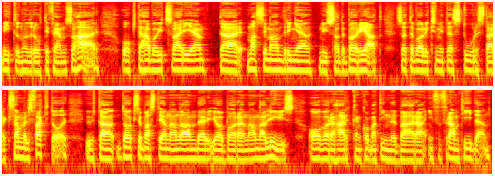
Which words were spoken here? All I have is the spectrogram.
1985 så här. Och det här var ju ett Sverige där massinvandringen nyss hade börjat. Så att det var liksom inte en stor stark samhällsfaktor. Utan Dag Sebastian Alander gör bara en analys av vad det här kan komma att innebära inför framtiden.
